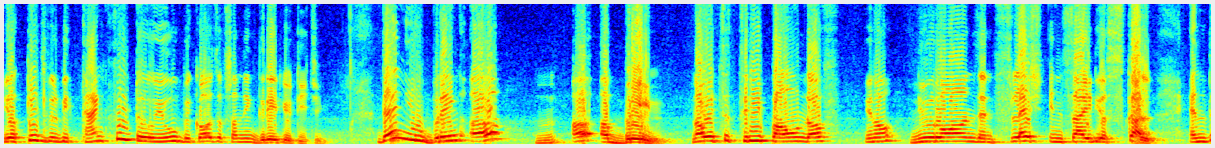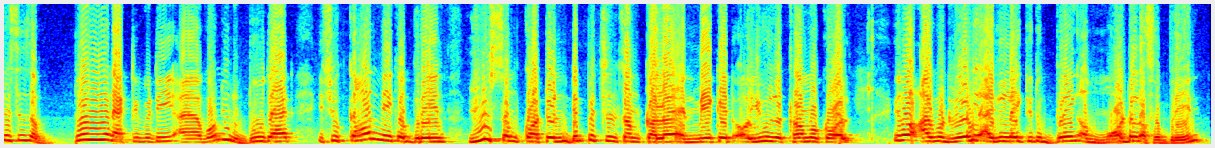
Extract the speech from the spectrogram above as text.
Your kids will be thankful to you because of something great you're teaching. Then you bring a, a, a brain. Now it's a three pound of you know neurons and flesh inside your skull and this is a brilliant activity I want you to do that if you can't make a brain use some cotton dip it in some color and make it or use a thermocol you know I would really I would like you to bring a model of a brain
